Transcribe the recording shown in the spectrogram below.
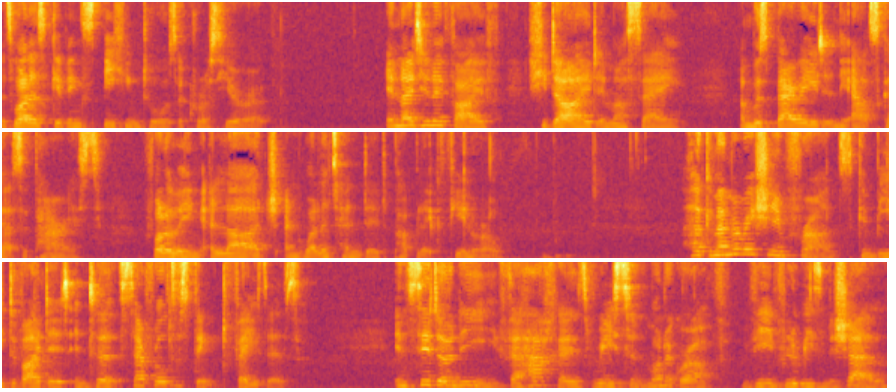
as well as giving speaking tours across Europe. In 1905, she died in Marseille and was buried in the outskirts of Paris, following a large and well attended public funeral. Her commemoration in France can be divided into several distinct phases. In Sidonie Verhaeghe's recent monograph, Vive Louise Michel,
